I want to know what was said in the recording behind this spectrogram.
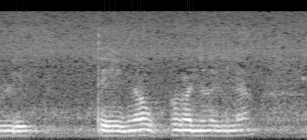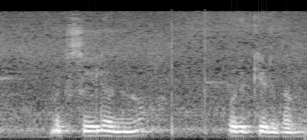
ഉള്ളി തേങ്ങ ഉപ്പ് മഞ്ഞളെല്ലാം മിക്സിയിൽ ഒന്ന് ഒതുക്കിയെടുക്കണം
